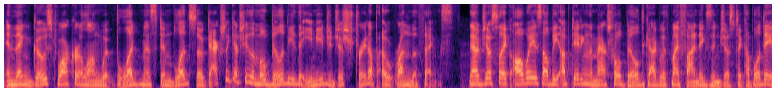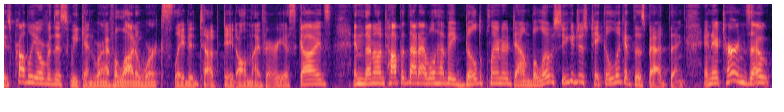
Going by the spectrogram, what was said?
and then Ghostwalker along with Blood Mist and Blood Soaked actually gets you the mobility that you need to just straight up outrun the things. Now, just like always, I'll be updating the Maxroll build guide with my findings in just a couple of days, probably over this weekend where I have a lot of work slated to update all my various guides. And then on top of that, I will have a build planner down below so you can just take a look at this bad thing. And it turns out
